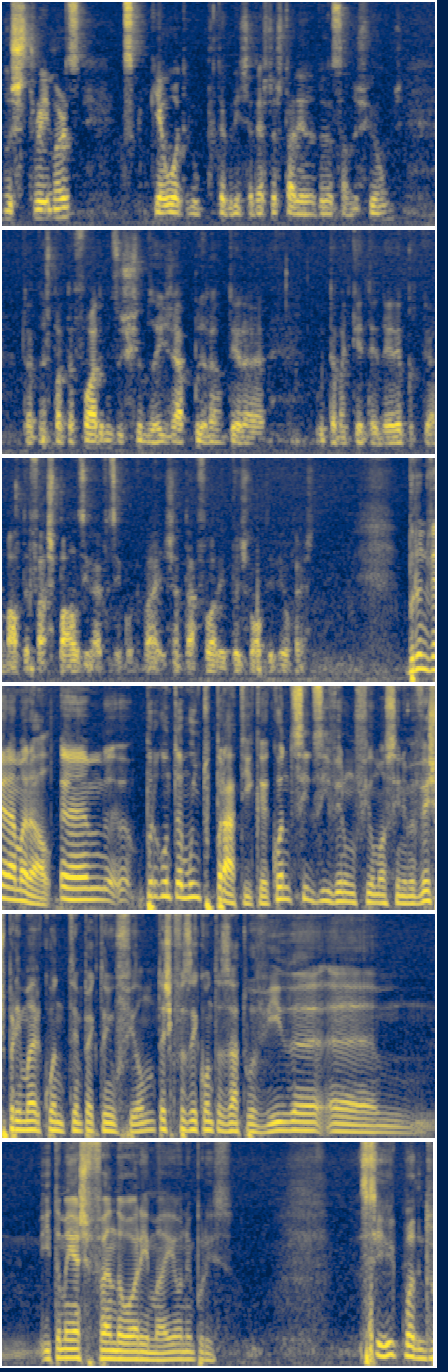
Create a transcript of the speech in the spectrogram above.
nos streamers, que é outro protagonista desta história da duração dos filmes, portanto, nas plataformas, os filmes aí já poderão ter a, o tamanho que entenderem, porque a malta faz pausa e vai fazer quando vai jantar fora e depois volta e vê o resto. Bruno Vera Amaral, hum, pergunta muito prática. Quando decides ir ver um filme ao cinema, vês primeiro quanto tempo é que tem o filme? Tens que fazer contas à tua vida? Hum, e também és fã da hora e meia ou nem por isso? Sim, quando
